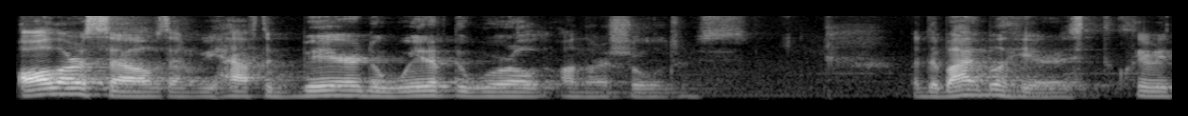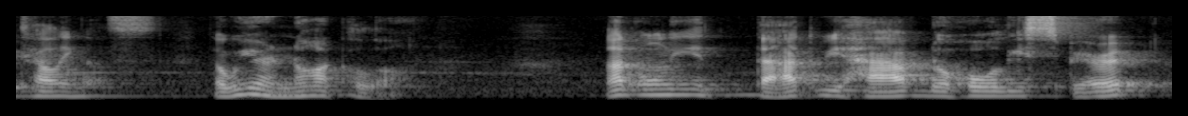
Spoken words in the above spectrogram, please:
all ourselves and we have to bear the weight of the world on our shoulders. But the Bible here is clearly telling us that we are not alone. Not only that, we have the Holy Spirit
